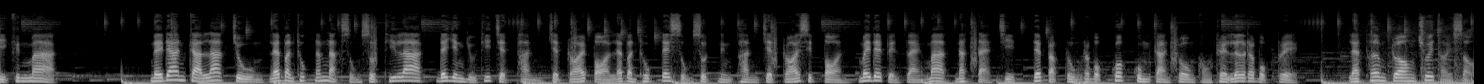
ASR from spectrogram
ดีขึ้นมาก ในด้านการลากจูงและบรรทุกน้ำหนักสูงสุดที่ลากได้ยังอยู่ที่ 7,700 ปอนด์และบรรทุกได้สูงสุด 1,710 ปอนด์ไม่ได้เปลี่ยนแปลงมากนักแต่จีดได้ปรับปรุงระบบควบคุมการโครงของเทรลเลอร์ระบบเบรกและเพิ่มกล้องช่วยถอยสอ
